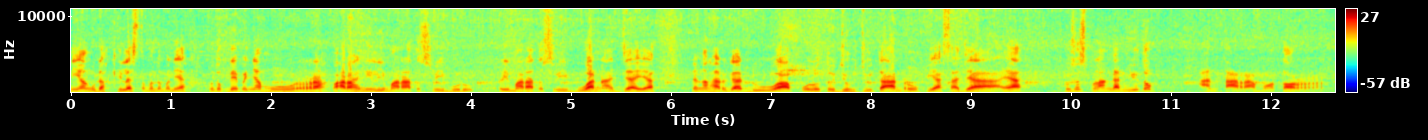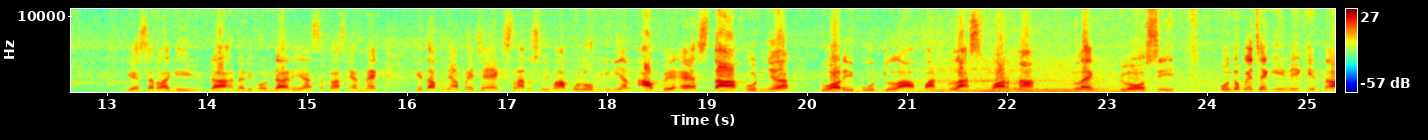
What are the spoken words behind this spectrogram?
ini yang udah keyless teman-teman ya. Untuk DP-nya murah parah ini 500 ribu 500 ribuan aja ya. Dengan harga 27 jutaan rupiah saja ya. Khusus pelanggan YouTube antara motor. Geser lagi. Dah dari Honda nih ya sekelas NMAX. Kita punya PCX 150 ini yang ABS tahunnya 2018 warna black glossy untuk PCX ini kita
